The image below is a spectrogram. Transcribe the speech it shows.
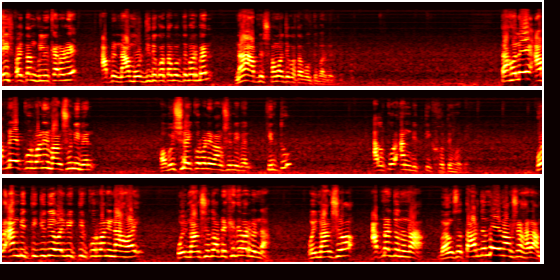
এই শয়তানগুলির কারণে আপনি না মসজিদে কথা বলতে পারবেন, না আপনি সমাজে কথা বলতে পারবেন। তাহলে আপনি কোরবানির মাংস নেবেন, অবশ্যই কোরবানির মাংস নেবেন, কিন্তু আল কোরআন ভিত্তিক হতে হবে। কোরআন ভিত্তিক যদি ওই ব্যক্তির কোরবানি না হয়, ওই মাংস তো আপনি খেতে পারবেন না। ওই মাংস আপনার জন্য না মাংস তার জন্য ওই মাংস হারাম।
